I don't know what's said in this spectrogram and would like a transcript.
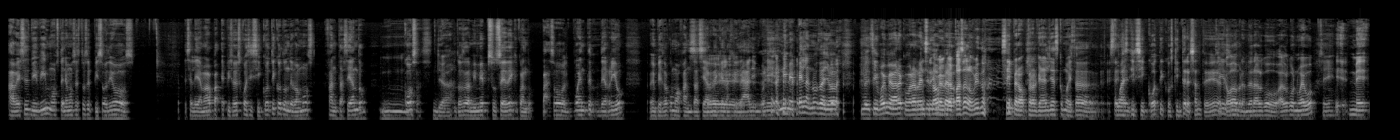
a veces vivimos, tenemos estos episodios, se le llamaba episodios cuasi psicóticos donde vamos fantaseando Mm, cosas. Ya. Entonces a mí me sucede que cuando paso el puente de río, empiezo como a fantasear de que la ciudad y ni, ni me pelan, ¿no? O sea, yo, me- si voy me van a cobrar renta Sí, y todo, me, me pero, pasa lo mismo. sí, pero, pero al final ya es como esta, Cuasi esencia. psicóticos, qué interesante, ¿eh? Sí, Acabo de aprender algo, algo nuevo. Sí. Eh, me,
